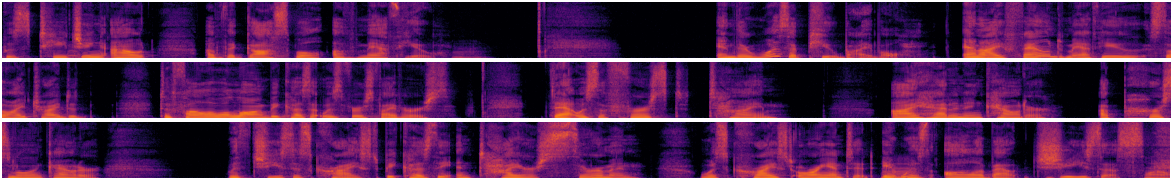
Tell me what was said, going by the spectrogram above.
was teaching out of the Gospel of Matthew hmm. And there was a pew bible and i found matthew so i tried to to follow along because it was verse by verse. That was the first time i had an encounter a personal encounter with jesus christ because the entire sermon was christ oriented. It mm-hmm. was all about jesus Wow.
